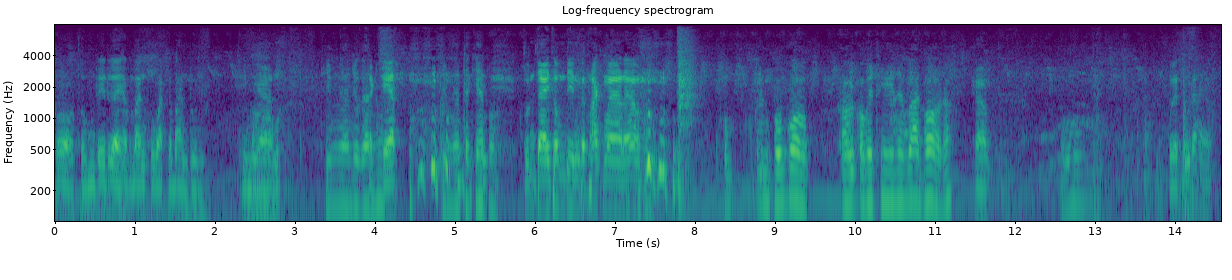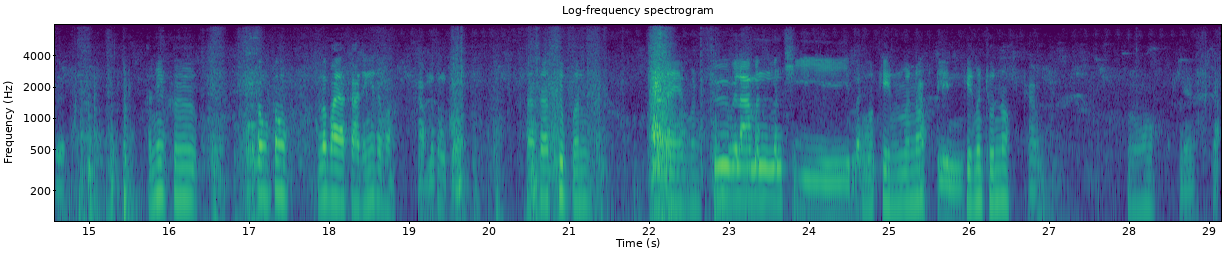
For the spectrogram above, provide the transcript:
ก็ถมเรื่อยๆครับบ้านพวกวัดกับบ้านรุนทีมงานทีมงานเดียวกันตะแก๊สทีมงานตะแก๊สผมสนใจทมดินก็ทักมานะครับผมผมก็เอาเอาไปเทในบ้านพ่อเนอะครับโอ้ เปิดดูได้ครับ เปิด อันนี้คือต้องต้องระบายอากาศอย่างนี้แต่ว่าครับไม่ต้องเจาะถ้าถ้าทึบมันในมันคือเวลามันมันฉี่มันมันกลิ่นมันครัเนาะบกลิ่นกลิ่นมันชุนเนาะครับโอ้เดี๋ยวจับ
